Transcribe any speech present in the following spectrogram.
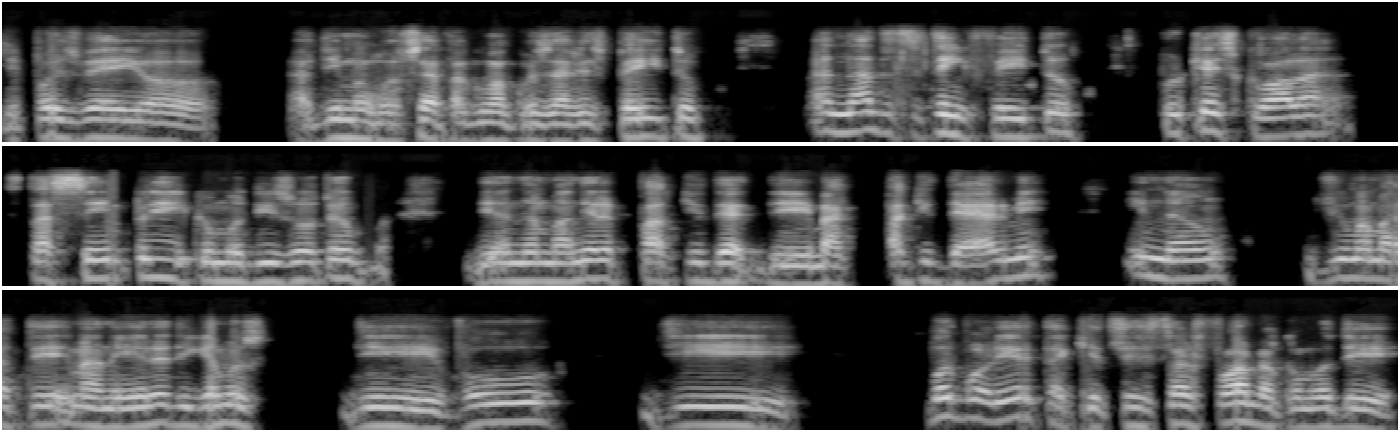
depois veio a Dilma Rousseff alguma coisa a respeito, mas nada se tem feito porque a escola está sempre, como diz outro, de maneira paquiderme e não de uma maneira, digamos, de voo de borboleta que se transforma como de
